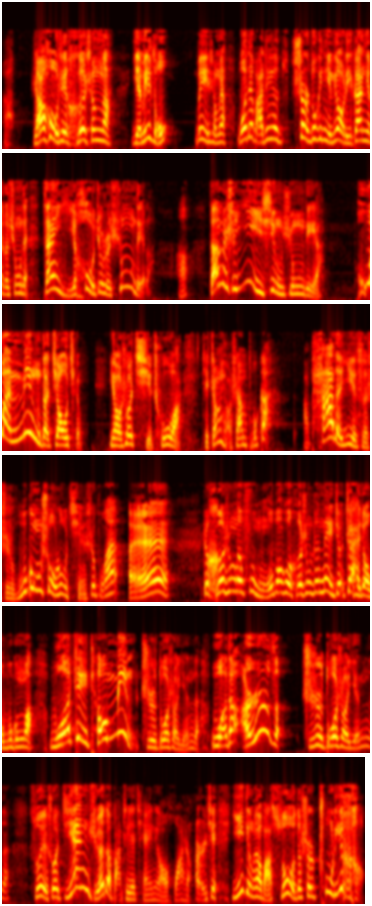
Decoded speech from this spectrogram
啊。然后这何生啊也没走，为什么呀？我得把这些事儿都给你料理干净了，兄弟，咱以后就是兄弟了啊，咱们是异姓兄弟啊，换命的交情。要说起初啊，这张小山不干啊，他的意思是无功受禄，寝食不安。哎。这和珅的父母，包括和珅这那叫这还叫无功啊？我这条命值多少银子？我的儿子值多少银子？所以说，坚决的把这些钱一定要花上，而且一定要把所有的事处理好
